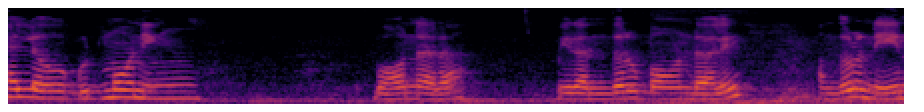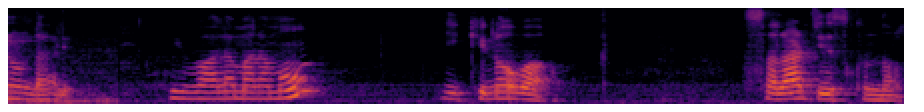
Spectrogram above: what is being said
హలో గుడ్ మార్నింగ్. బాగున్నారా? మీరందరూ బాగుండాలి. అందరూ నేను ఉండాలి ఇవాళ మనము ఈ కినోవా సలాడ్ చేసుకుందాం.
